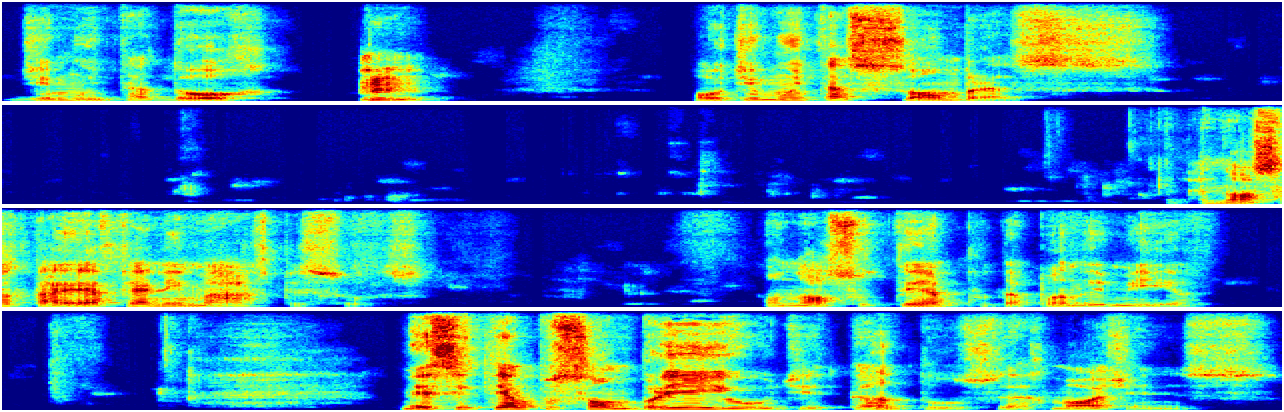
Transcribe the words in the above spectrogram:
de muita dor ou de muitas sombras. A nossa tarefa é animar as pessoas no nosso tempo da pandemia. Nesse tempo sombrio de tantos Hermógenes,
